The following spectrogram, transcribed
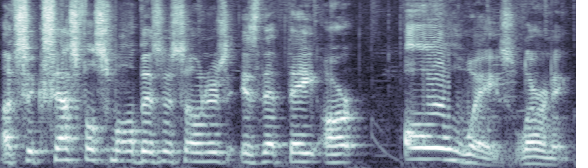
of successful small business owners is that they are always learning.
